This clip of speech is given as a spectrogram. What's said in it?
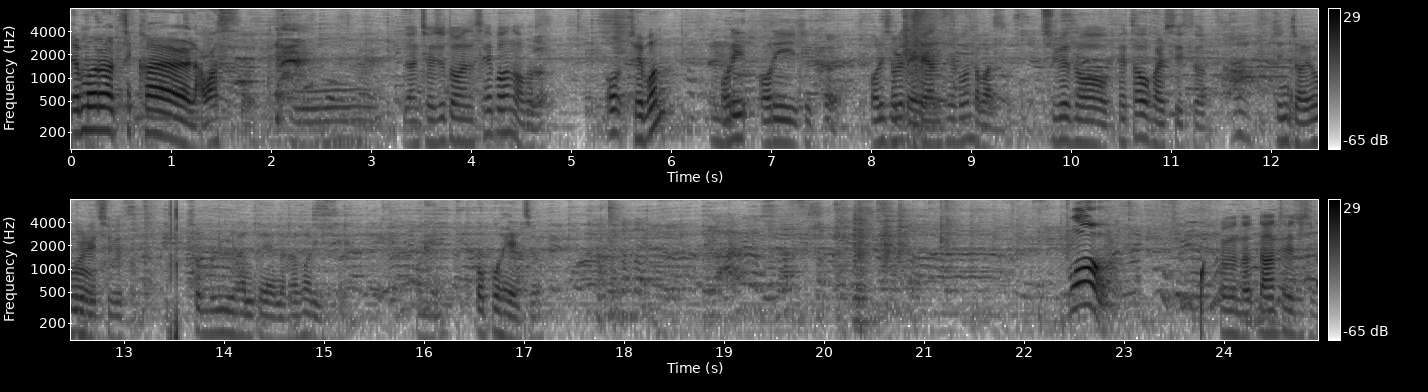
에메랄드 색깔 나왔어. 난 제주도 한 세 번 와봤어. 어, 세 번? 어리 어리 어렸을 어렸을 때때한 세 번? 가봤어. 집에서 배 타고 갈 수 있어. 진짜요? 우리 집에서. 소블리한테는 할 말이 있어. 뽀뽀해줘. 뻥! 그러면 나, 나한테 해주세요.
